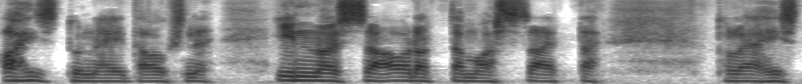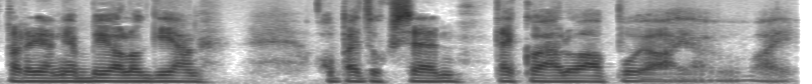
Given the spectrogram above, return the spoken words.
ahistuneita, onko ne innoissaan odottamassa, että tulee historian ja biologian opetukseen tekoälyapuja ja vai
